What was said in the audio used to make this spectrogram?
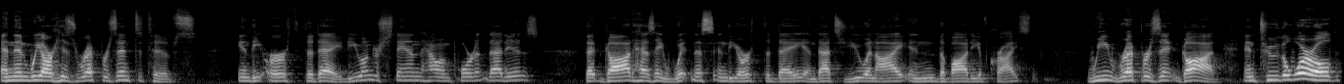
And then we are His representatives in the earth today. Do you understand how important that is? That God has a witness in the earth today, and that's you and I in the body of Christ. We represent God. And to the world,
